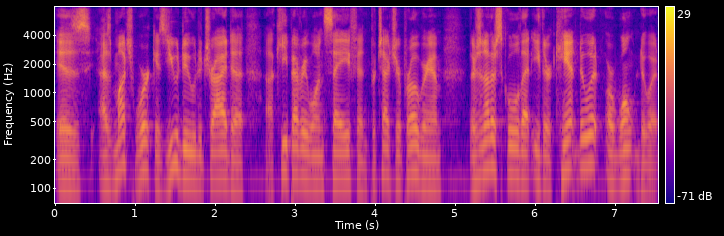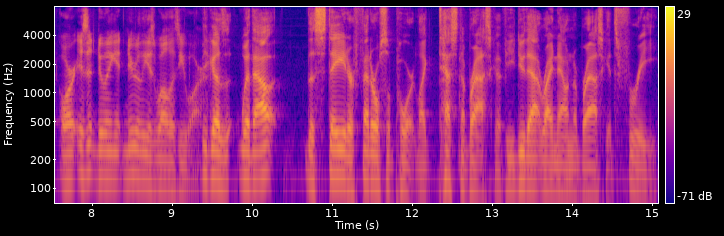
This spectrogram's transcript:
Is as much work as you do to try to uh, keep everyone safe and protect your program. There's another school that either can't do it or won't do it or isn't doing it nearly as well as you are. Because without the state or federal support, like Test Nebraska. If you do that right now in Nebraska, it's free.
